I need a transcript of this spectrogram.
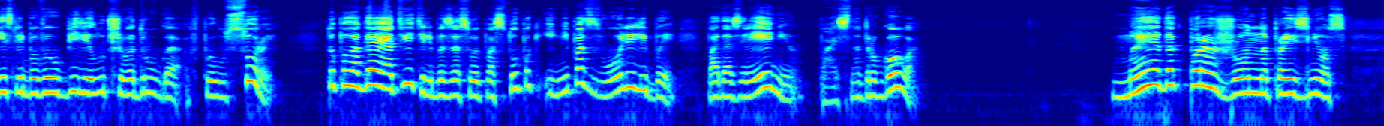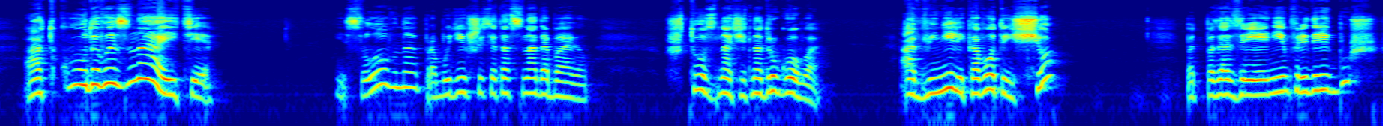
Если бы вы убили лучшего друга в пылу ссоры, то, полагаю, ответили бы за свой поступок и не позволили бы подозрению пасть на другого. Мэддок пораженно произнес «Откуда вы знаете?» И, словно пробудившись ото сна, добавил «Что значит на другого? Обвинили кого-то еще?» Под подозрением Фредерик Буш.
